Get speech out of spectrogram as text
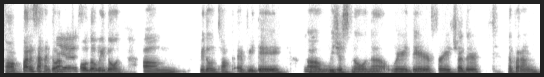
talk, para sa akin to ah, Yes, although we don't, um, we don't talk every day, um, we Mm-mm. just know na we're there for each other. Na parang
